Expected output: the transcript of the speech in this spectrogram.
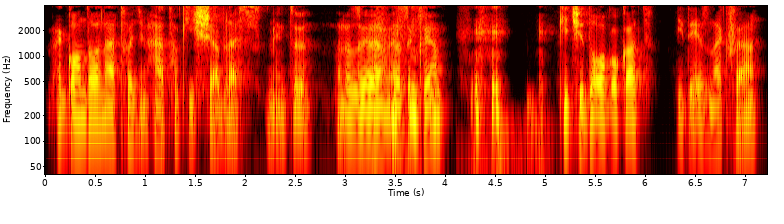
Meg gondolnád, hogy hát ha kisebb lesz, mint ő. Mert az olyan, ezek olyan kicsi dolgokat idéznek fel.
